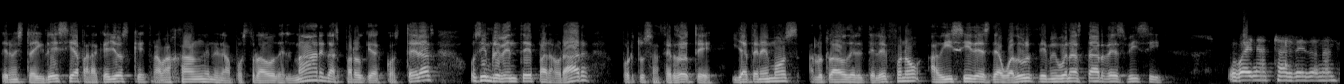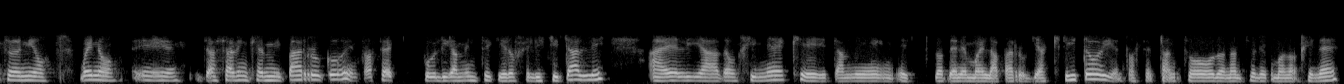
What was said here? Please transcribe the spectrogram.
de nuestra iglesia, para aquellos que trabajan en el apostolado del mar, en las parroquias costeras, o simplemente para orar por tu sacerdote. Y ya tenemos al otro lado del teléfono a Visi desde Aguadulce. Muy buenas tardes, Visi. Buenas tardes, don Antonio. Bueno, eh, ya saben que es mi párroco, entonces públicamente quiero felicitarle a él y a don Ginés, que también eh, lo tenemos en la parroquia escrito, y entonces tanto don Antonio como don Ginés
